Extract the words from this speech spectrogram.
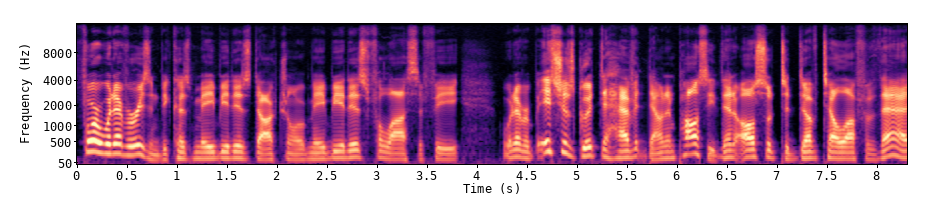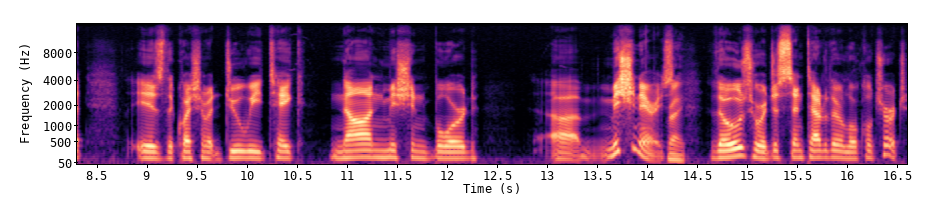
for whatever reason, because maybe it is doctrinal or maybe it is philosophy, whatever. But it's just good to have it down in policy. Then also to dovetail off of that is the question about do we take non-mission board uh, missionaries, Right. those who are just sent out of their local church.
